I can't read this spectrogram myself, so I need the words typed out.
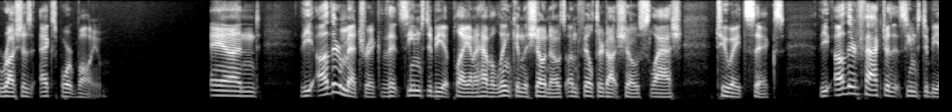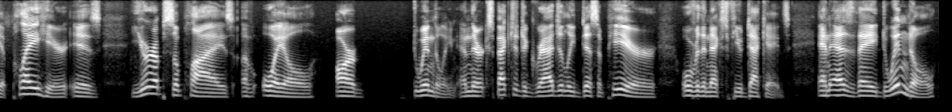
Russia's export volume. And the other metric that seems to be at play, and I have a link in the show notes, unfilter.show slash 286. The other factor that seems to be at play here is Europe's supplies of oil are dwindling and they're expected to gradually disappear over the next few decades. And as they dwindle,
